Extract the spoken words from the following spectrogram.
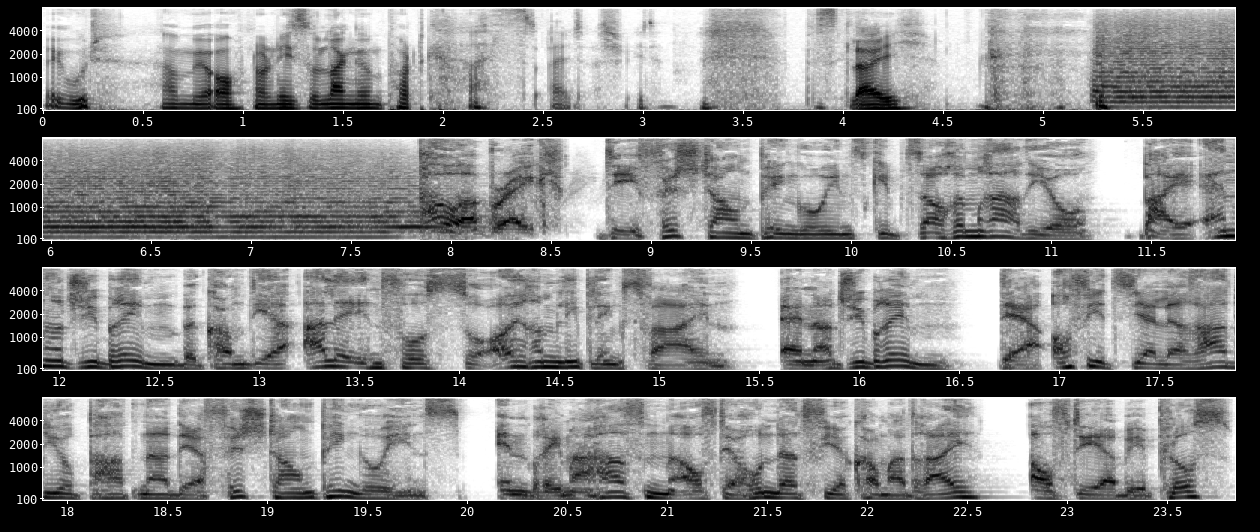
Sehr gut. Haben wir auch noch nicht so lange im Podcast. Alter Schwede. Bis gleich. Power Break. Die Fishtown Pinguins gibt's auch im Radio. Bei Energy Bremen bekommt ihr alle Infos zu eurem Lieblingsverein. Energy Bremen der offizielle Radiopartner der Fishtown Pinguins. In Bremerhaven auf der 104,3, auf DAB Plus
